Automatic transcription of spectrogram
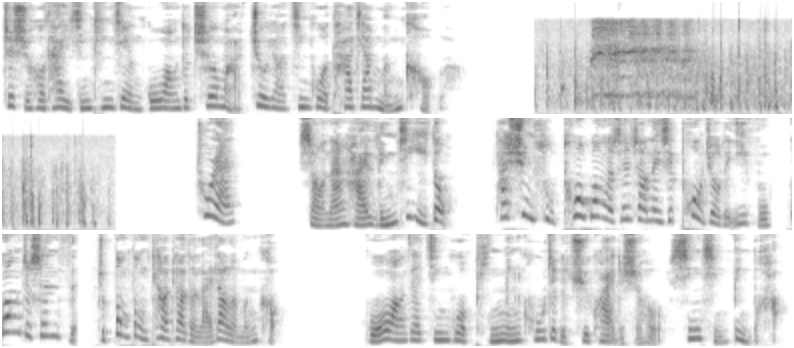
这时候，他已经听见国王的车马就要经过他家门口了。突然，小男孩灵机一动，他迅速脱光了身上那些破旧的衣服，光着身子就蹦蹦跳跳的来到了门口。国王在经过贫民窟这个区块的时候，心情并不好。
